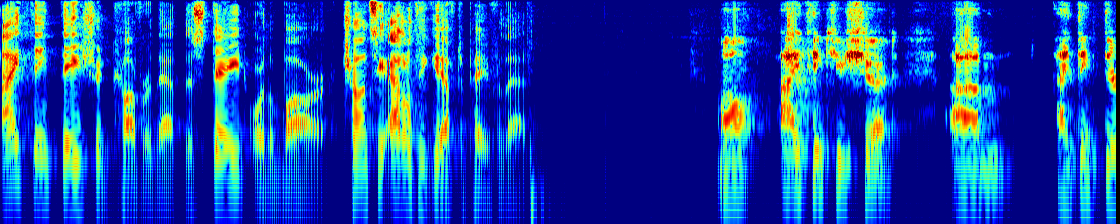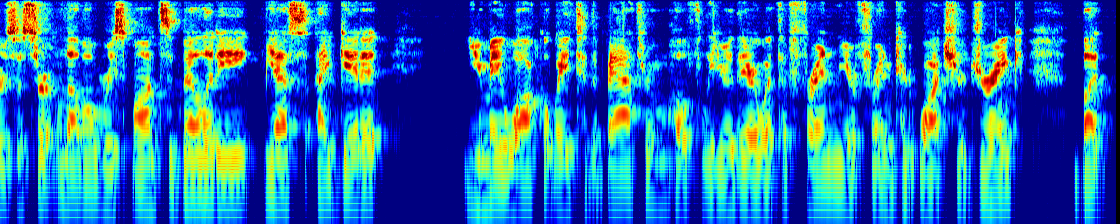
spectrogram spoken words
I think they should cover that, the state or the bar. Chauncey, I don't think you have to pay for that. Well, I think you should. Um, I think there's a certain level of responsibility. Yes, I get it. You may walk away to the bathroom. Hopefully, you're there with a friend. Your friend could watch your drink. But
